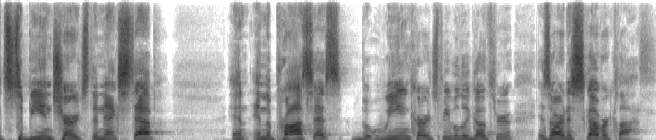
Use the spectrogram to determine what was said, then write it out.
It's to be in church. The next step in, in the process that we encourage people to go through is our Discover class.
